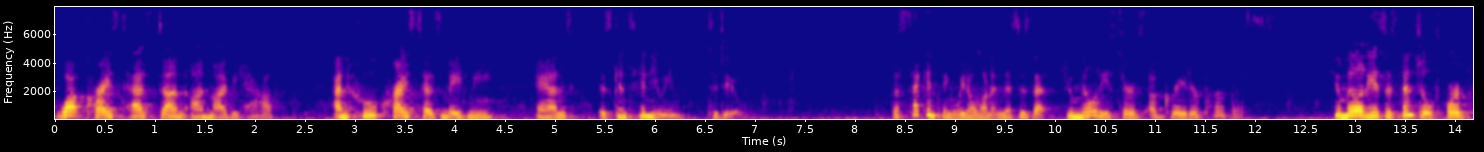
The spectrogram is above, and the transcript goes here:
what Christ has done on my behalf, and who Christ has made me and is continuing to do. The second thing we don't want to miss is that humility serves a greater purpose. Humility is essential for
